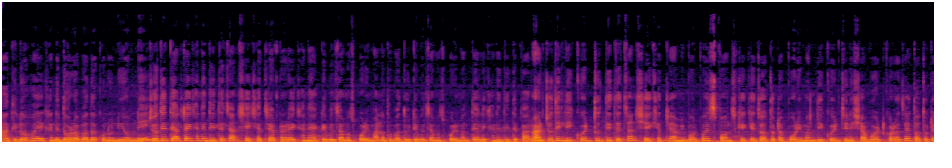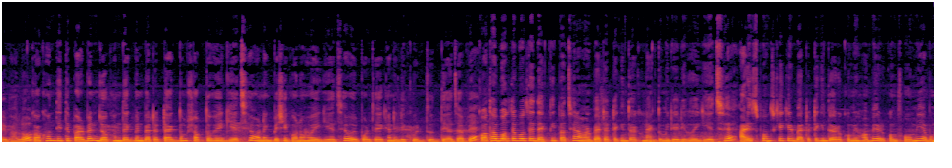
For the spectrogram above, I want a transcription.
না দিলেও হয়। এখানে ধরা বাঁধা কোনো নিয়ম নেই। যদি তেলটা এখানে দিতে চান, সেই ক্ষেত্রে আপনারা এখানে এক টেবিল চামচ পরিমাণ অথবা দুই টেবিল চামচ পরিমাণ তেল এখানে দিতে পারেন আর যদি লিকুইড দুধ দিতে চান, সেই ক্ষেত্রে আমি বলব স্পঞ্জ কেকে যতটা পরিমাণ লিকুইড জিনিস অ্যাভয়েড করা যায়, ততটাই ভালো। কখন দিতে পারবেন? যখন দেখবেন ব্যাটারটা একদম শক্ত হয়ে গিয়েছে, অনেক বেশি ঘন হয়ে গিয়েছে, ওই পর্যায়ে এখানে লিকুইড দুধ দেওয়া যাবে। কথা বলতে বলতে দেখতেই পাচ্ছেন, আমার ব্যাটারটা কিন্তু এখন একদমই রেডি হয়ে গিয়েছে। আর স্পঞ্জ কেকের ব্যাটারটা কিন্তু এরকমই হবে, এরকম ফোমি এবং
